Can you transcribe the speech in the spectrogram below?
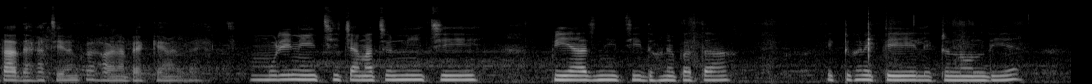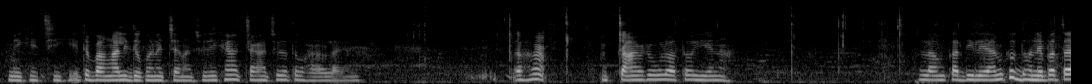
তা দেখাচ্ছি, এরকম করে হয় না ব্যাক ক্যামেরা দেখাচ্ছি। মুড়ি নিয়েছি, চানাচুর নিয়েছি, পেঁয়াজ নিয়েছি, ধনে পাতা, একটুখানি তেল, একটু নুন দিয়ে মেখেছি। এটা বাঙালি দোকানের চানাচুর, এখানে চানাচুর অত ভালো লাগে না। হ্যাঁ চানাচুরগুলো অত ইয়ে না। লঙ্কা দিলে, আমি খুব ধনে পাতা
